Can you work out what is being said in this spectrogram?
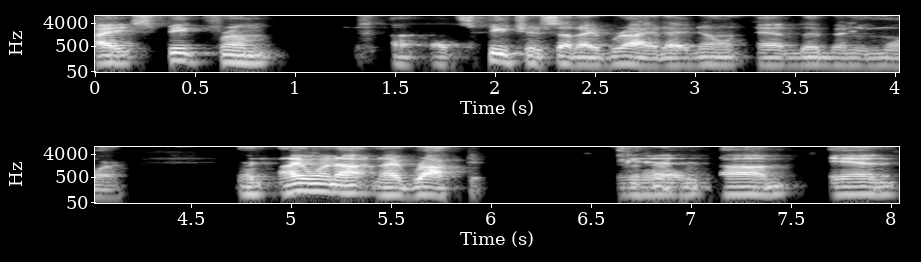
I speak from uh, speeches that I write. I don't ad lib anymore. And I went out and I rocked it and um, and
